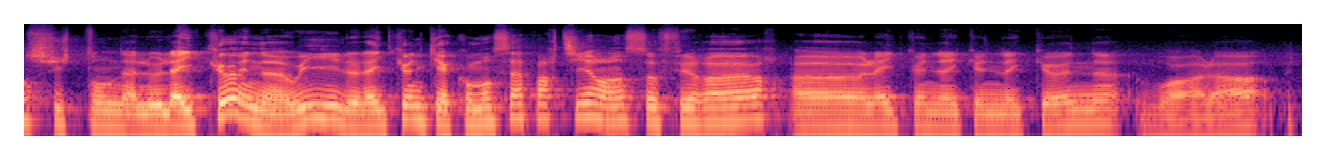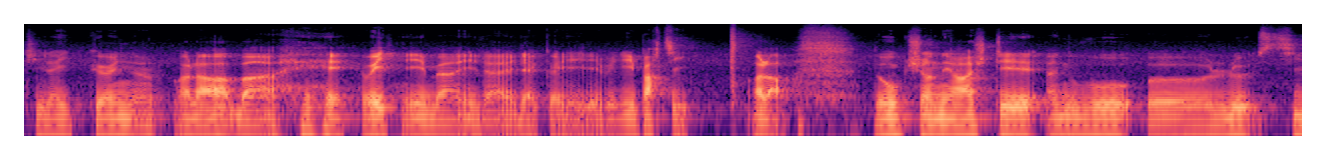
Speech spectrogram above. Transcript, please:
Ensuite, on a le Lycon. Oui, le Lycon qui a commencé à partir, hein, sauf erreur. Euh, Lycon, Lycon, Lycon. Voilà, petit Lycon. Voilà, ben, oui, et ben, il, a, est parti. Voilà. Donc, j'en ai racheté à nouveau euh, le 6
